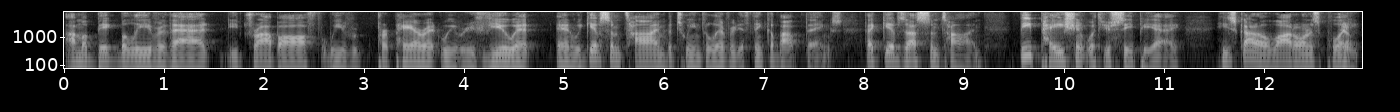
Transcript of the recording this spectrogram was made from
I'm a big believer that you drop off, we re- prepare it, we review it, and we give some time between delivery to think about things. That gives us some time. Be patient with your CPA. He's got a lot on his plate.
